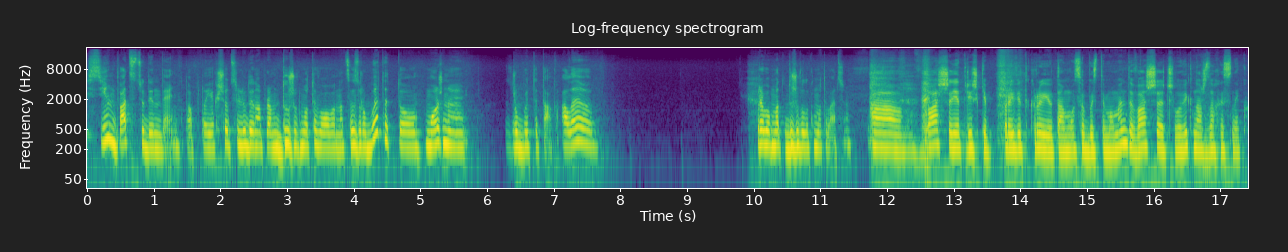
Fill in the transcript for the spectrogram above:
7, 21 день. Тобто, якщо ця людина прям дуже вмотивована це зробити, то можна зробити так. Але треба мати дуже велику мотивацію. А ваше, я трішки привідкрию там особисті моменти. Ваш чоловік наш захисник.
